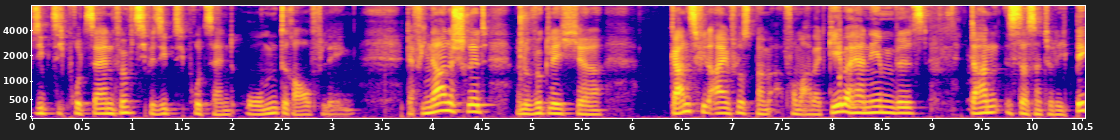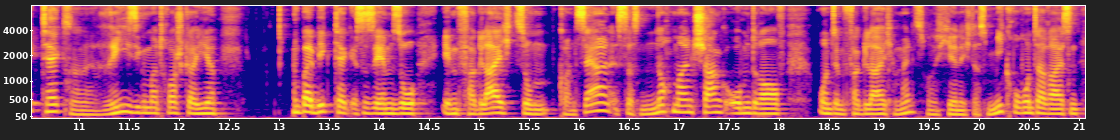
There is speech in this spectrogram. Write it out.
70 Prozent, 50 bis 70 Prozent oben drauflegen. Der finale Schritt, wenn du wirklich äh, ganz viel Einfluss beim, vom Arbeitgeber her nehmen willst, dann ist das natürlich Big Tech, so eine riesige Matroschka hier. Und bei Big Tech ist es eben so, im Vergleich zum Konzern ist das nochmal ein Chunk obendrauf und im Vergleich, Moment, jetzt muss ich hier nicht das Mikro runterreißen, im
